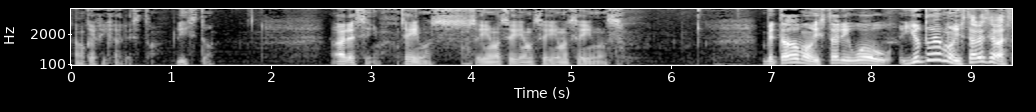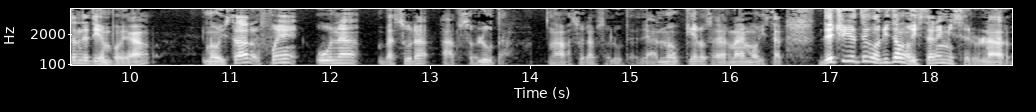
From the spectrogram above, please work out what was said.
Tengo que fijar esto. Listo. Ahora sí, seguimos. Seguimos, seguimos, seguimos, seguimos. Vetado Movistar y WoW. Yo tuve Movistar hace bastante tiempo ya. Movistar fue una basura absoluta. Una basura absoluta. Ya no quiero saber nada de Movistar. De hecho, yo tengo ahorita Movistar en mi celular.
